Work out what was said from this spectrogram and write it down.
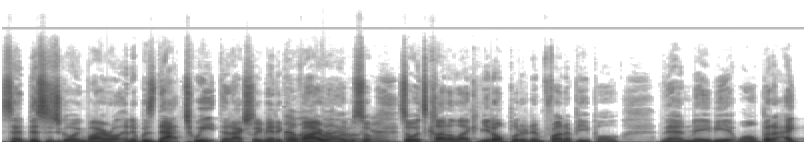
said this is going viral, and it was that tweet that actually made it that go viral. viral. It was so yeah. so it's kind of like if you don't put it in front of people, then maybe it won't. But I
